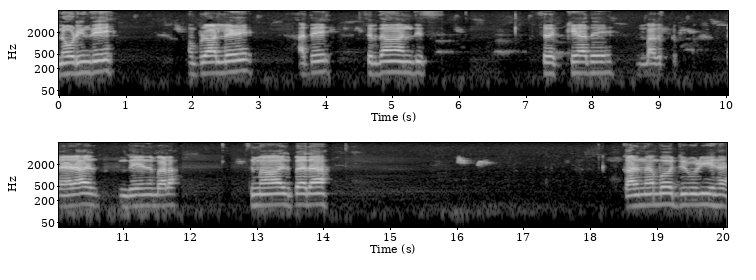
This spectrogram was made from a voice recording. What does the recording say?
ਲੋੜੀਂਦੇ ਉਪਰਾਲੇ ਅਤੇ ਸੰਵਿਧਾਨ ਦੀ ਸੁਰੱਖਿਆ ਦੇ ਵਕਤ ਪਹਿਰਾ ਦੇਣ ਵਾਲਾ ਸਮਾਜ ਪੈਦਾ ਕਰਨਾ ਬਹੁਤ ਜ਼ਰੂਰੀ ਹੈ।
